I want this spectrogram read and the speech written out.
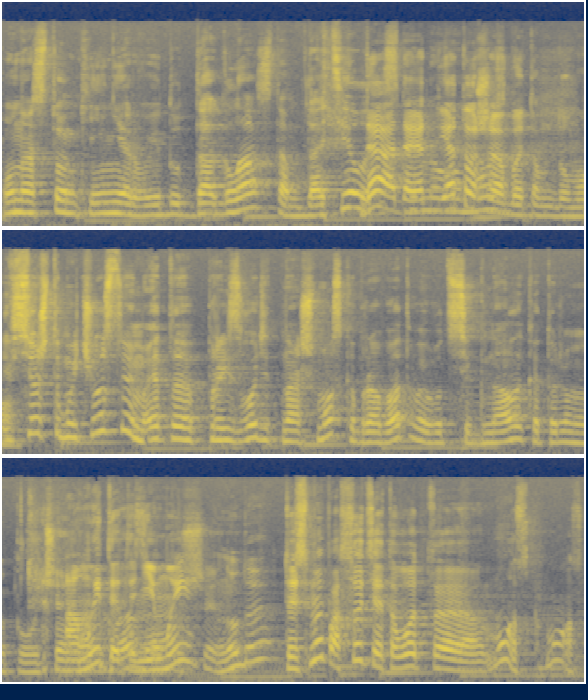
у нас тонкие нервы идут до глаз, там, до тела. Да, да, я, тоже об этом думал. И все, что мы чувствуем, это производит наш мозг, обрабатывая вот сигналы, которые мы получаем. А мы-то это не мы? Ну да. То есть мы, по сути, это вот э, мозг, мозг,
